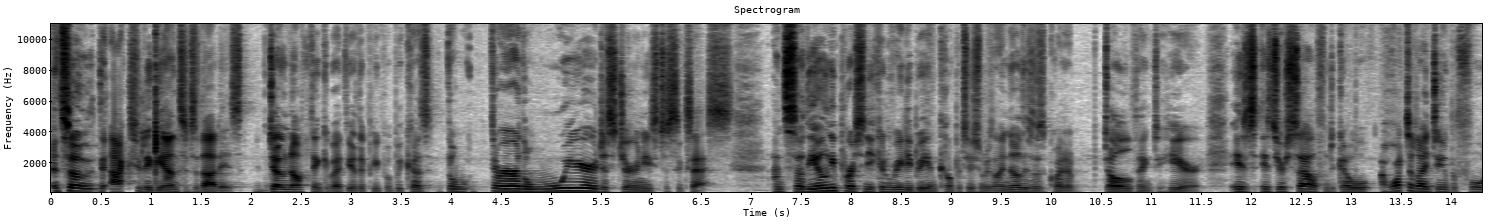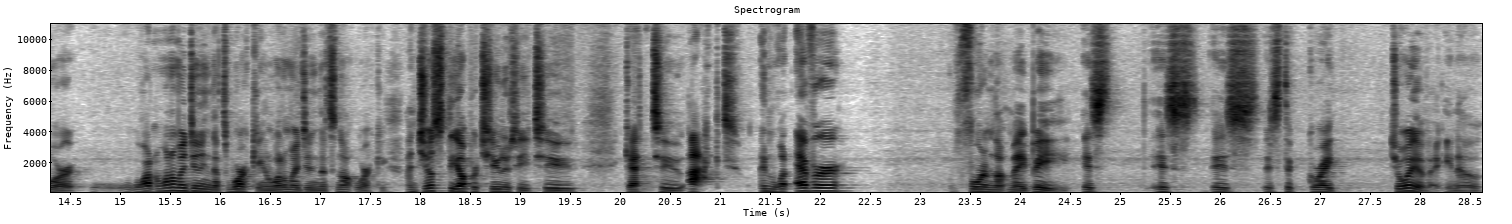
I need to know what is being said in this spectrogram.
and so, the, actually, the answer to that is do not think about the other people because the, there are the weirdest journeys to success. And so, the only person you can really be in competition with, I know this is quite a dull thing to hear, is, is yourself and to go, what did I do before? What, what am I doing that's working and what am I doing that's not working? And just the opportunity to get to act in whatever form that may be is, is, is, is the great joy of it, you know.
